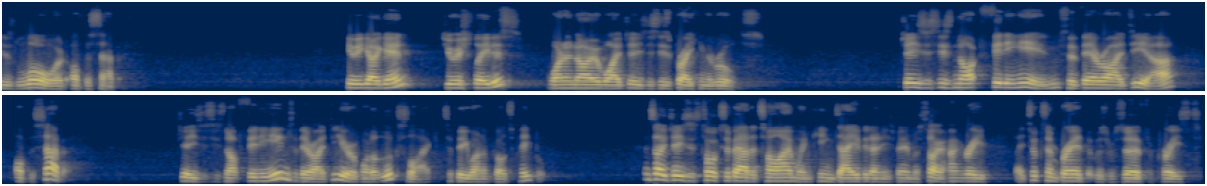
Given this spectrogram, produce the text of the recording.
is Lord of the Sabbath. Here we go again. Jewish leaders want to know why Jesus is breaking the rules. Jesus is not fitting in to their idea of the Sabbath. Jesus is not fitting into their idea of what it looks like to be one of God's people. And so Jesus talks about a time when King David and his men were so hungry, they took some bread that was reserved for priests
